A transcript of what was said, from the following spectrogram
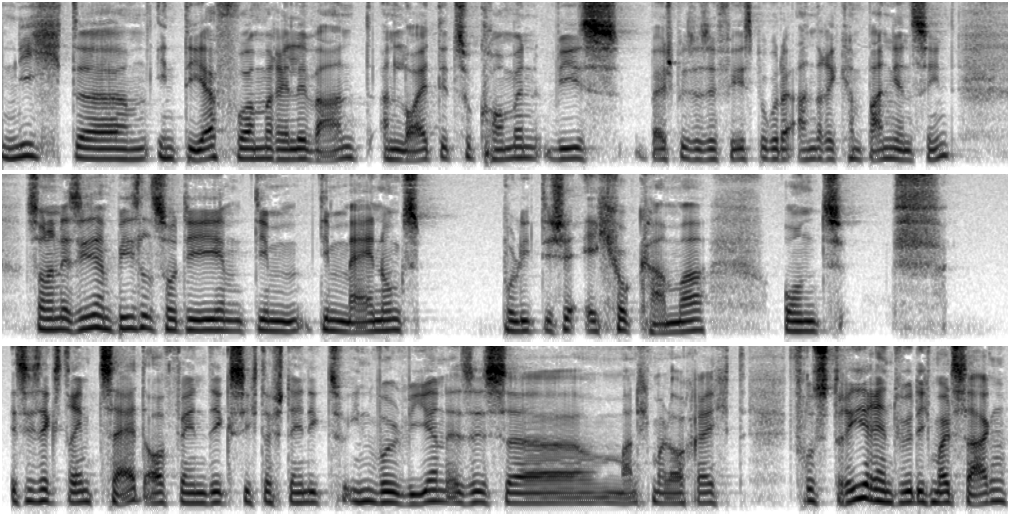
nicht ähm, in der Form relevant an Leute zu kommen, wie es beispielsweise Facebook oder andere Kampagnen sind, sondern es ist ein bisschen so die, die, die meinungspolitische Echokammer und es ist extrem zeitaufwendig, sich da ständig zu involvieren. Es ist äh, manchmal auch recht frustrierend, würde ich mal sagen,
